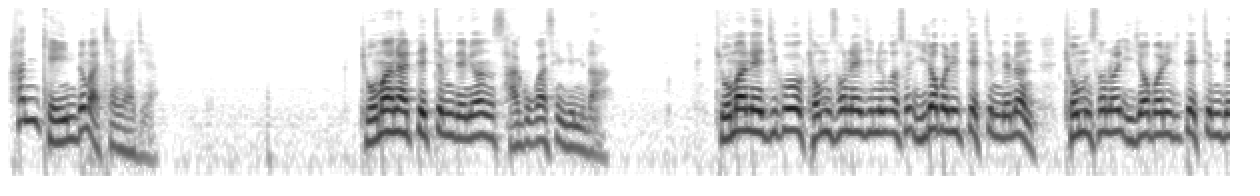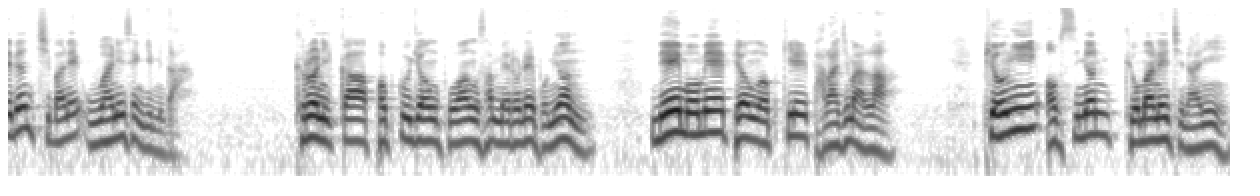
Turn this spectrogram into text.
한 개인도 마찬가지야. 교만할 때쯤 되면 사고가 생깁니다. 교만해지고 겸손해지는 것을 잃어버릴 때쯤 되면 겸손을 잊어버릴 때쯤 되면 집안에 우환이 생깁니다. 그러니까 법구경 보왕산매론에 보면 내 몸에 병 없길 바라지 말라. 병이 없으면 교만해지나니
